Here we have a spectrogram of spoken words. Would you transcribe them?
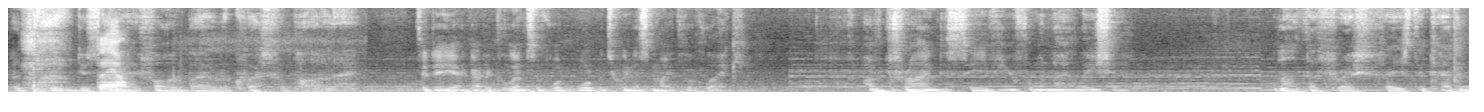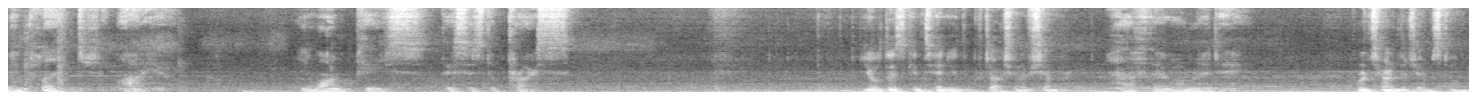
But the big display followed by a request for parley. Today I got a glimpse of what war between us might look like. I'm trying to save you from annihilation. Not the fresh-faced Academy pledge, are you? You want peace. This is the price. You'll discontinue the production of Shimmer, Have there already. return the gemstone,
